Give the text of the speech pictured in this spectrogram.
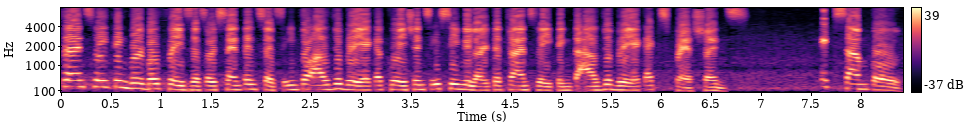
Translating verbal phrases or sentences into algebraic equations is similar to translating the algebraic expressions. Example,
